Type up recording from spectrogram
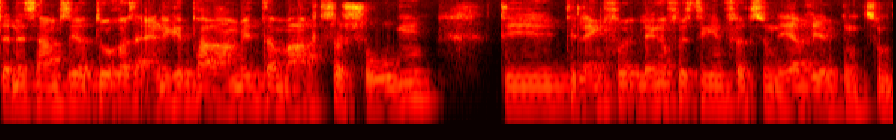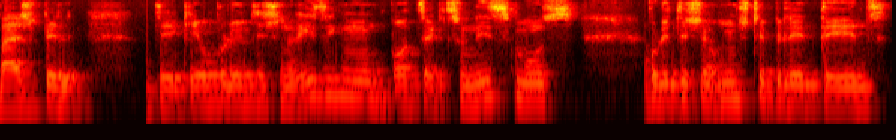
denn es haben sich ja durchaus einige Parameter am Markt verschoben, die, die längerfristig inflationär wirken. Zum Beispiel die geopolitischen Risiken, Protektionismus, politische Unstabilität,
